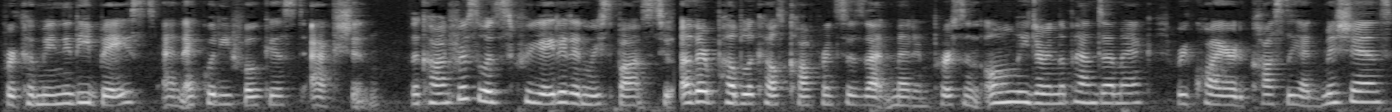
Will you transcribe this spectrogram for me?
for community based and equity focused action. The conference was created in response to other public health conferences that met in person only during the pandemic, required costly admissions,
